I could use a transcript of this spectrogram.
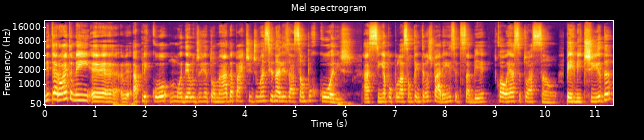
Niterói também é, aplicou um modelo de retomada a partir de uma sinalização por cores. Assim, a população tem transparência de saber qual é a situação permitida,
